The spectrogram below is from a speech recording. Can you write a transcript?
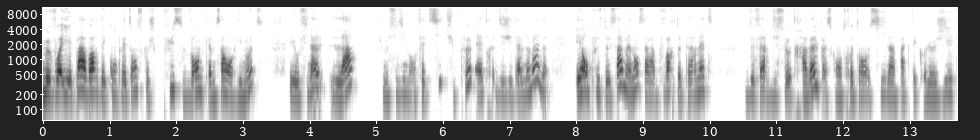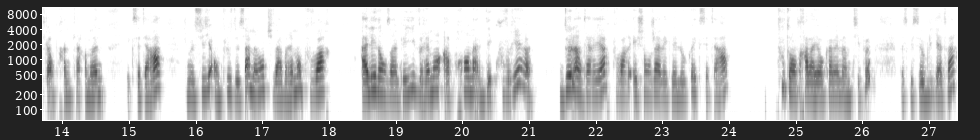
ne me voyais pas avoir des compétences que je puisse vendre comme ça en remote. Et au final, là, je me suis dit, mais en fait, si tu peux être digital nomade. Et en plus de ça, maintenant, ça va pouvoir te permettre de faire du slow travel parce qu'entre-temps aussi, l'impact écologique, l'empreinte carbone, etc. Je me suis dit, en plus de ça, maintenant, tu vas vraiment pouvoir aller dans un pays, vraiment apprendre à le découvrir de l'intérieur, pouvoir échanger avec les locaux, etc. Tout en travaillant quand même un petit peu, parce que c'est obligatoire.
